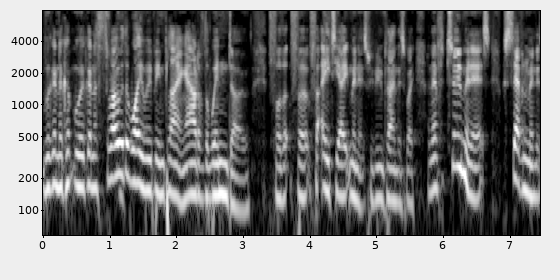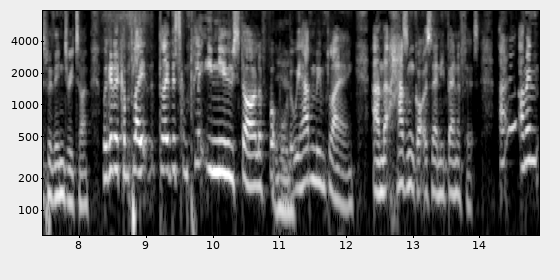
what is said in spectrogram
we're going to we're going to throw the way we've been playing out of the window for the, for for 88 minutes. We've been playing this way, and then for two minutes, seven minutes with injury time, we're going to play play this completely new style of football Yeah. that we haven't been playing and that hasn't got us any benefits. I, I mean,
